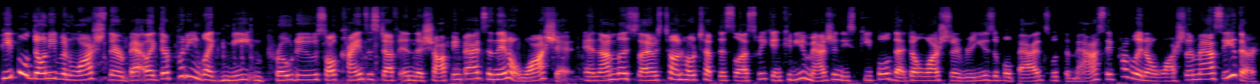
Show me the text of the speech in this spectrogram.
people don't even wash their bag. Like they're putting like meat and produce, all kinds of stuff in the shopping bags, and they don't wash it. And I'm just, I was telling Hotep this last week, and can you imagine these people that don't wash their reusable bags with the mask? They probably don't wash their mask either.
